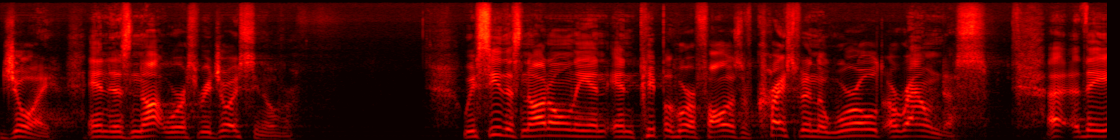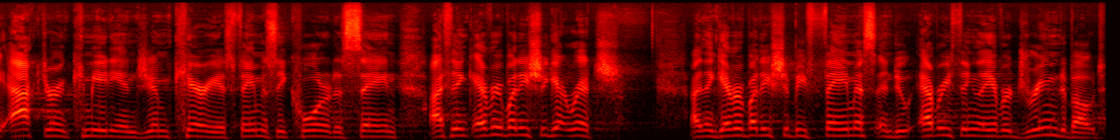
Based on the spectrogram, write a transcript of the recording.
joy and is not worth rejoicing over. We see this not only in, in people who are followers of Christ, but in the world around us. Uh, the actor and comedian Jim Carrey is famously quoted as saying, I think everybody should get rich. I think everybody should be famous and do everything they ever dreamed about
